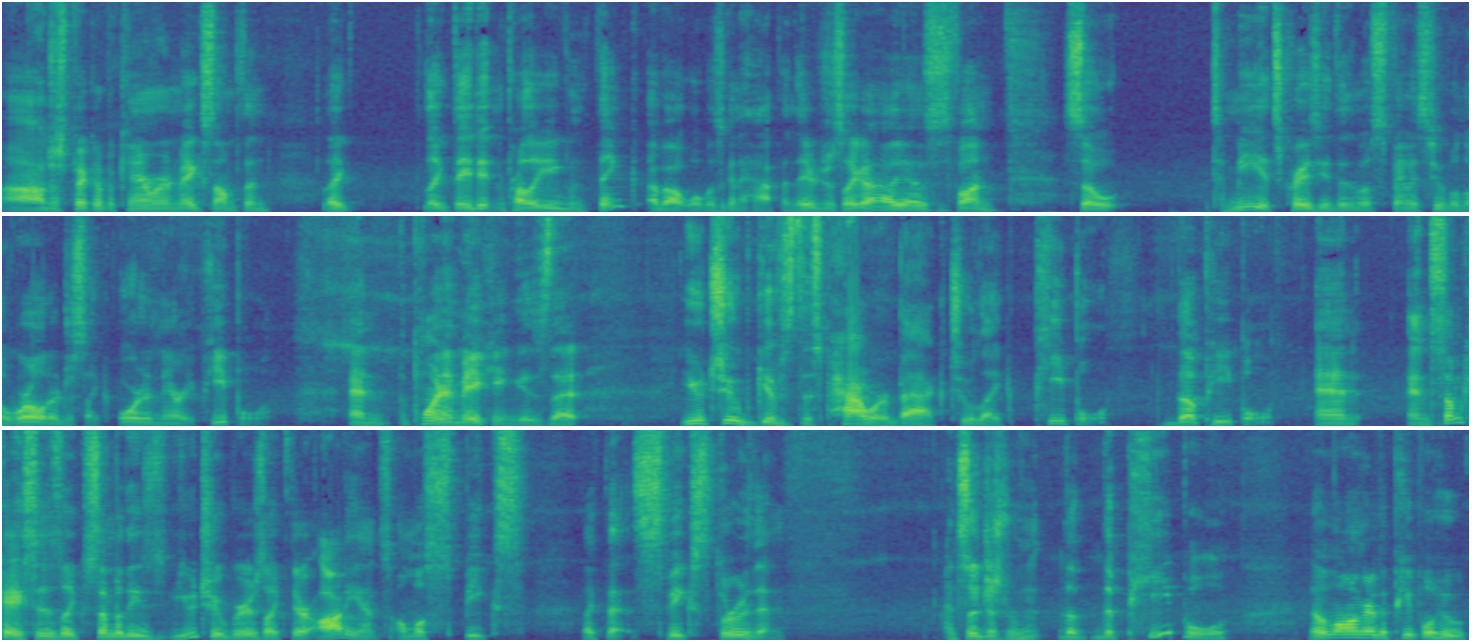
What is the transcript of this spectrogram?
ah, I'll just pick up a camera and make something. Like, like they didn't probably even think about what was going to happen. They were just like, oh yeah, this is fun. So, to me, it's crazy that the most famous people in the world are just like ordinary people. And the point I'm making is that YouTube gives this power back to like people, the people, and in some cases, like some of these YouTubers, like their audience almost speaks like that speaks through them. And so just the the people no longer the people who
